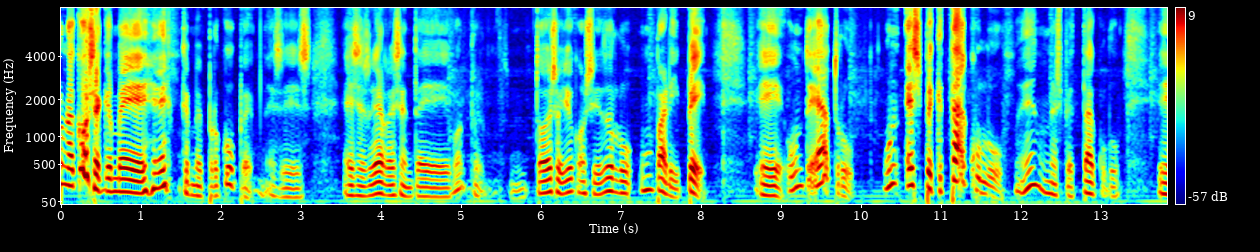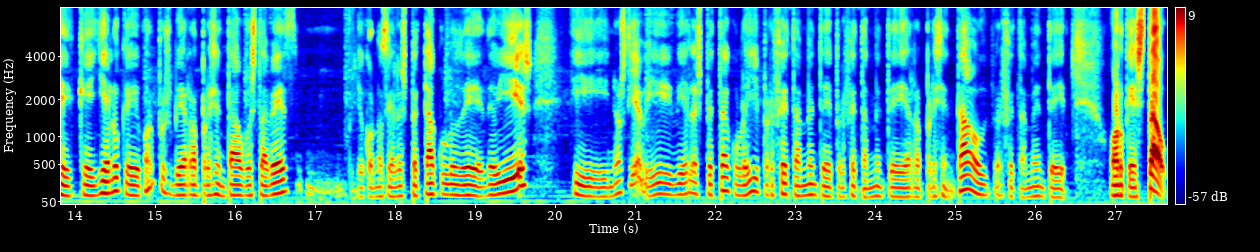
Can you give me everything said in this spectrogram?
una cosa que me que me preocupe, esas, esas guerras entre, bueno, pues, todo eso yo considero un paripé, eh, un teatro, un espectáculo, ¿eh? un espectáculo eh, que hielo que bueno pues había representado esta vez yo conocía el espectáculo de, de y no hostia, vi, vi, el espectáculo allí perfectamente perfectamente representado y perfectamente orquestado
